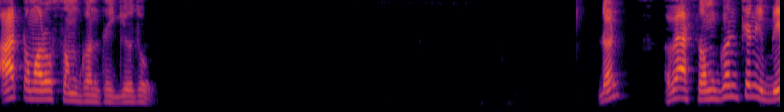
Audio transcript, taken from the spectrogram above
આ તમારો સમઘન થઈ ગયો જો ડન હવે આ સમઘન છે ને બે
